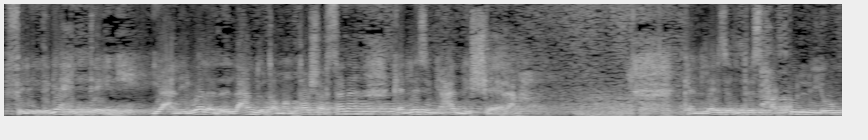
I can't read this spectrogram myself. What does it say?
في الاتجاه التاني. يعني الولد اللي عنده 18 سنة كان لازم يعدي الشارع. كان لازم تصحى كل يوم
